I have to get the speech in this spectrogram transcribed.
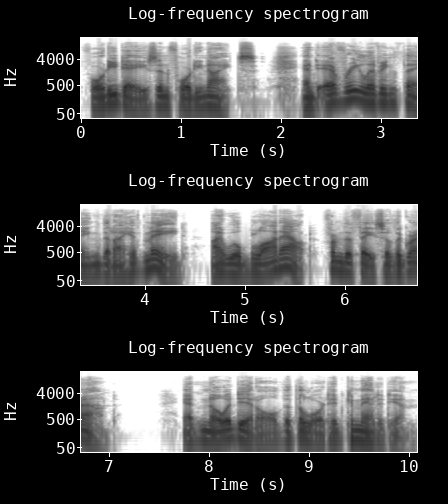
forty days and forty nights, and every living thing that I have made I will blot out from the face of the ground. And Noah did all that the Lord had commanded him.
